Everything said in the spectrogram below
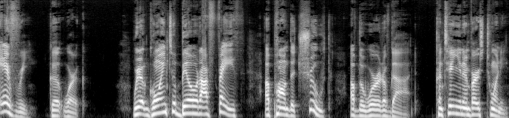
every good work. We are going to build our faith upon the truth of the word of God. Continuing in verse 20,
